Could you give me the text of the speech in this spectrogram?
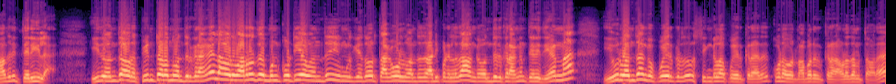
மாதிரி தெரியல. இது வந்து அவரை பின்தொடர்ந்து வந்திருக்கிறாங்க இல்லை அவர் வர்றது முன்கூட்டியே வந்து இவங்களுக்கு ஏதோ ஒரு தகவல் வந்தது அடிப்படையில் தான் அங்கே வந்திருக்கிறாங்கன்னு தெரியுது. ஏன்னா இவர் வந்து அங்கே போயிருக்கிறது ஒரு சிங்கிளாக போயிருக்கிறாரு கூட ஒரு நபர் இருக்கிறார் அவ்வளோதான தவிர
